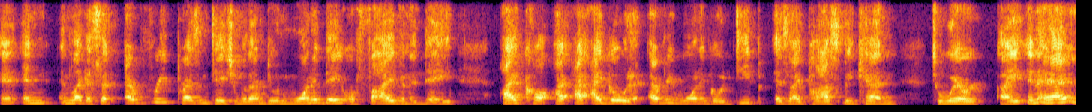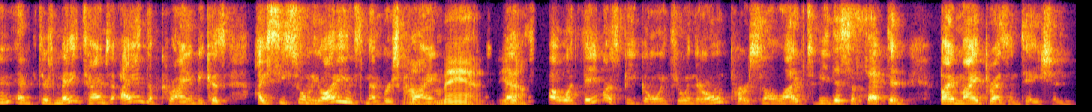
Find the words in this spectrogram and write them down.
and, and, and like I said, every presentation, whether I'm doing one a day or five in a day, I call I, I go to every one and go deep as I possibly can to where I and, and, I, and there's many times I end up crying because I see so many audience members oh, crying. Oh, man, yeah. about what they must be going through in their own personal life to be this affected by my presentation.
